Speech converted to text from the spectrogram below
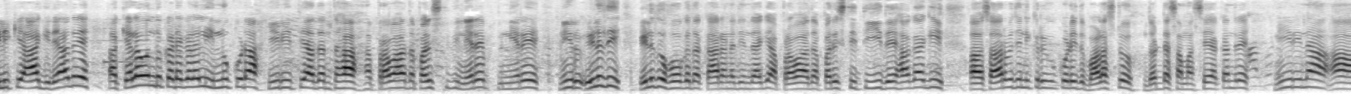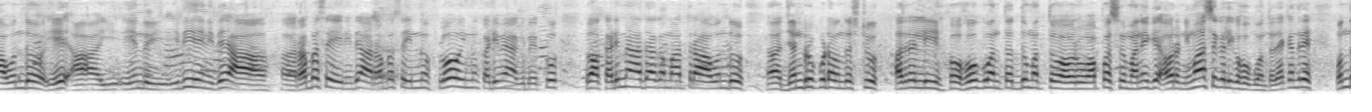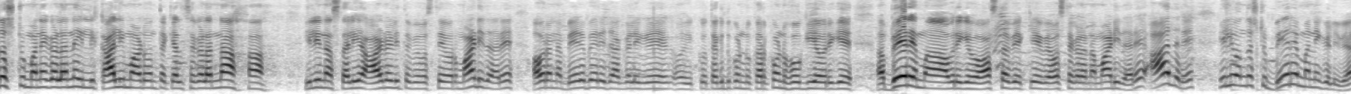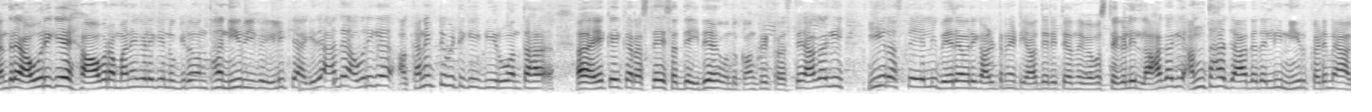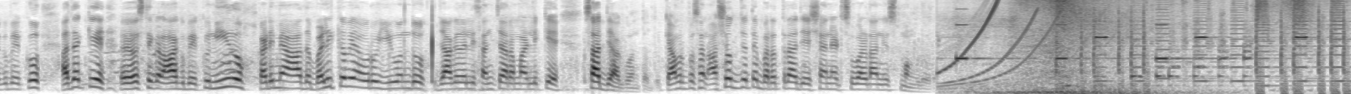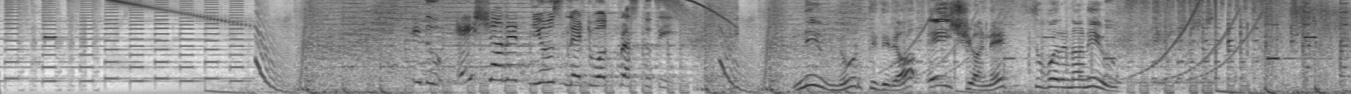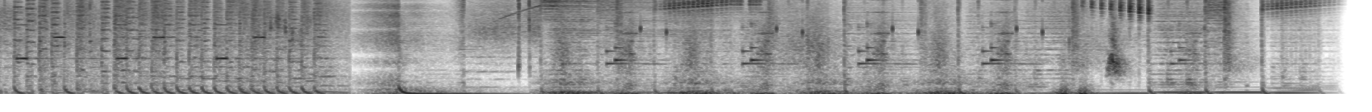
ಇಳಿಕೆ ಆಗಿದೆ. ಆದರೆ ಕೆಲವೊಂದು ಕಡೆಗಳಲ್ಲಿ ಇನ್ನೂ ಕೂಡ ಈ ರೀತಿಯಾದಂತಹ ಪ್ರವಾಹದ ಪರಿಸ್ಥಿತಿ ನೆರೆ ನೆರೆ ನೀರು ಇಳಿದು ಇಳಿದು ಹೋಗದ ಕಾರಣದಿಂದಾಗಿ ಆ ಪ್ರವಾಹದ ಪರಿಸ್ಥಿತಿ ಇದೆ. ಹಾಗಾಗಿ ಸಾರ್ವಜನಿಕರಿಗೂ ಕೂಡ ಇದು ಬಹಳಷ್ಟು ದೊಡ್ಡ ಸಮಸ್ಯೆ. ಯಾಕಂದರೆ ನೀರಿನ ಆ ಒಂದು ಏನು ಇದು ಏನಿದೆ, ಆ ರಭಸ ಏನಿದೆ, ಆ ರಭಸ ಇನ್ನು ಫ್ಲೋ ಇನ್ನೂ ಕಡಿಮೆ ಆಗಬೇಕು. ಸೊ ಆ ಕಡಿಮೆ ಆದಾಗ ಮಾತ್ರ ಆ ಒಂದು ಜನರು ಕೂಡ ಒಂದಷ್ಟು ಅದರಲ್ಲಿ ಹೋಗುವಂಥದ್ದು ಮತ್ತು ಅವರು ವಾಪಸ್ಸು ಮನೆಗೆ, ಅವರ ನಿವಾಸಗಳಿಗೆ ಹೋಗುವಂಥದ್ದು. ಯಾಕಂದರೆ ಒಂದಷ್ಟು ಮನೆಗಳನ್ನು ಇಲ್ಲಿ ಖಾಲಿ ಮಾಡುವಂಥ ಕೆಲಸಗಳನ್ನು ಇಲ್ಲಿನ ಸ್ಥಳೀಯ ಆಡಳಿತ ವ್ಯವಸ್ಥೆಯವರು ಮಾಡಿದ್ದಾರೆ. ಅವರನ್ನು ಬೇರೆ ಬೇರೆ ಜಾಗಗಳಿಗೆ ತೆಗೆದುಕೊಂಡು ಕರ್ಕೊಂಡು ಹೋಗಿ ಅವರಿಗೆ ಬೇರೆ ಮ, ಅವರಿಗೆ ವಾಸ್ತವ್ಯಕ್ಕೆ ವ್ಯವಸ್ಥೆಗಳನ್ನು ಮಾಡಿದ್ದಾರೆ. ಆದರೆ ಇಲ್ಲಿ ಒಂದಷ್ಟು ಬೇರೆ ಮನೆಗಳಿವೆ. ಅಂದರೆ ಅವರಿಗೆ, ಅವರ ಮನೆಗಳಿಗೆ ನುಗ್ಗಿರುವಂತಹ ನೀರು ಈಗ ಇಳಿಕೆ ಆಗಿದೆ. ಆದರೆ ಅವರಿಗೆ ಕನೆಕ್ಟಿವಿಟಿಗೆ ಇರುವಂತಹ ಏಕೈಕ ರಸ್ತೆ ಸದ್ಯ ಇದೆ, ಒಂದು ಕಾಂಕ್ರೀಟ್ ರಸ್ತೆ. ಹಾಗಾಗಿ ಈ ರಸ್ತೆಯಲ್ಲಿ ಬೇರೆಯವರಿಗೆ ಆಲ್ಟರ್ನೇಟ್ ಯಾವುದೇ ರೀತಿಯಾದ ವ್ಯವಸ್ಥೆಗಳಿಲ್ಲ. ಹಾಗಾಗಿ ಅಂತಹ ಜಾಗದಲ್ಲಿ ನೀರು ಕಡಿಮೆ ಆಗಬೇಕು. ಅದಕ್ಕೆ ವ್ಯವಸ್ಥೆಗಳಾಗಬೇಕು. ನೀರು ಕಡಿಮೆ ಆದ ಬಳಿಕವೇ ಅವರು ಈ ಒಂದು ಜಾಗದಲ್ಲಿ ಸಂಚಾರ ಮಾಡಲಿಕ್ಕೆ ಸಾಧ್ಯ ಆಗುವಂಥದ್ದು. ಕ್ಯಾಮ್ರಾ ಪರ್ಸನ್ ಅಶೋಕ್ ಜೊತೆ ಭರತ್ರಾಜ್ ಏಷ್ಯಾನೆಟ್ ಸುವರ್ಣ ನ್ಯೂಸ್ ಮಂಗಳೂರು. ಇದು ಏಷ್ಯಾನೆಟ್ ನ್ಯೂಸ್ ನೆಟ್ವರ್ಕ್ ಪ್ರಸ್ತುತಿ. ನೀವು ನೋಡ್ತಿದ್ದೀರಾ ಏಷ್ಯಾ ನೆಟ್ ಸುವರ್ಣ ನ್ಯೂಸ್.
